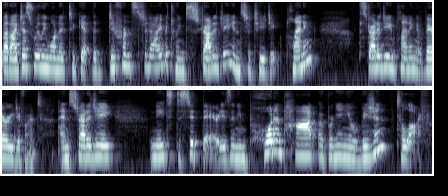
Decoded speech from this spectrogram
But I just really wanted to get the difference today between strategy and strategic planning strategy and planning are very different. And strategy needs to sit there. It is an important part of bringing your vision to life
